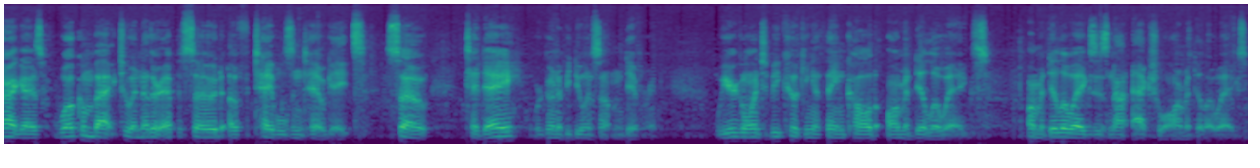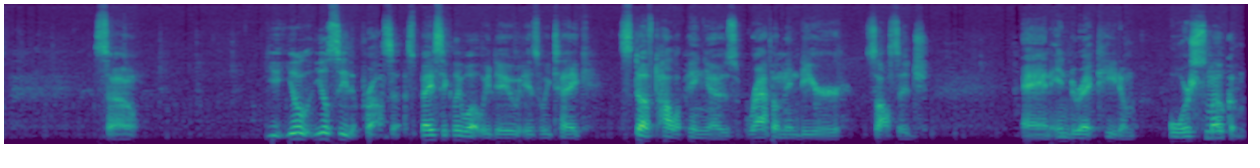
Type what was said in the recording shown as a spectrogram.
Alright guys, welcome back to another episode of Tables and Tailgates. So, today we're going to be doing something different. We are going to be cooking a thing called armadillo eggs. Armadillo eggs is not actual armadillo eggs. So, you, you'll, you'll see the process. Basically what we do is we take stuffed jalapenos, wrap them in deer sausage, and indirect heat them, or smoke them.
